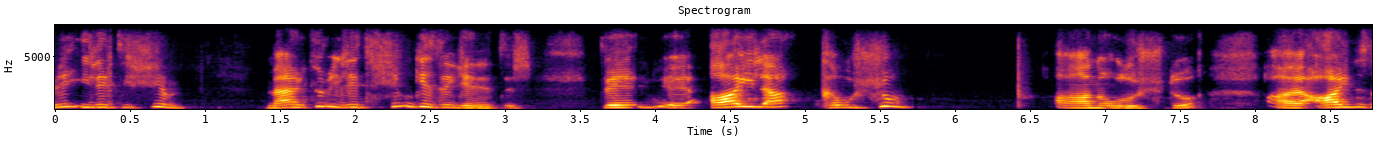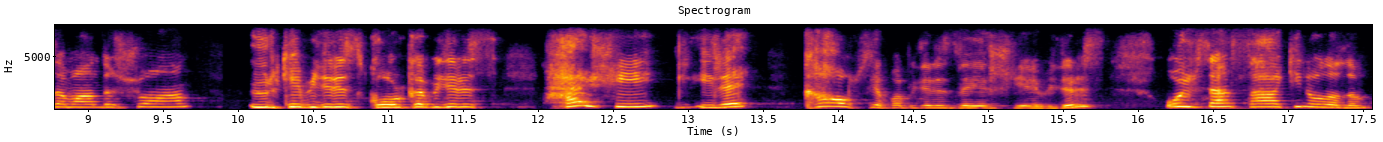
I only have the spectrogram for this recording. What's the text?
ve iletişim. Merkür iletişim gezegenidir ve e, Ay'la kavuşum anı oluştu. Aynı zamanda şu an ürkebiliriz, korkabiliriz. Her şeyi ile kaos yapabiliriz ve yaşayabiliriz. O yüzden sakin olalım.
